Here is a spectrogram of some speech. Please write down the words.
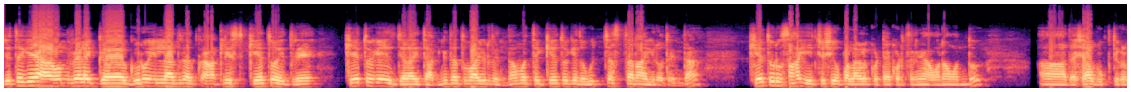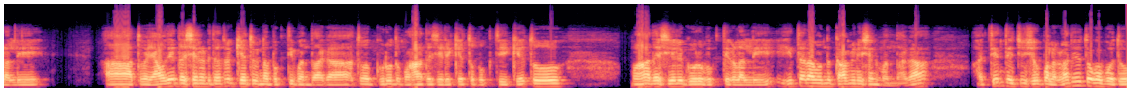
ಜೊತೆಗೆ ಆ ಒಂದ್ ವೇಳೆ ಗುರು ಇಲ್ಲ ಅಂದ್ರೆ ಅಟ್ಲೀಸ್ಟ್ ಕೇತು ಇದ್ರೆ ಕೇತುಗೆ ಜಲ ಇತ್ತು ಅಗ್ನಿತತ್ವವಾಗಿರೋದ್ರಿಂದ ಮತ್ತೆ ಕೇತುಗೆ ಅದು ಉಚ್ಚ ಸ್ಥಾನ ಆಗಿರೋದ್ರಿಂದ ಕೇತುರು ಸಹ ಹೆಚ್ಚು ಶಿವಫಲಗಳು ಕೊಟ್ಟೆ ಕೊಡ್ತಾನೆ ಅವನ ಒಂದು, ಆ, ದಶಾಭುಕ್ತಿಗಳಲ್ಲಿ. ಅಥವಾ ಯಾವುದೇ ದಶೆ ನಡೀತಾದ್ರೂ ಕೇತುವಿನ ಭಕ್ತಿ ಬಂದಾಗ ಅಥವಾ ಗುರುದ ಮಹಾದಶೆಯಲ್ಲಿ ಕೇತು ಭಕ್ತಿ, ಕೇತು ಮಹಾದಶೆಯಲ್ಲಿ ಗುರು ಭಕ್ತಿಗಳಲ್ಲಿ ಈ ತರ ಒಂದು ಕಾಂಬಿನೇಷನ್ ಬಂದಾಗ ಅತ್ಯಂತ ಹೆಚ್ಚು ಶಿವಫಲಗಳನ್ನು ನೀವು ತಗೋಬಹುದು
